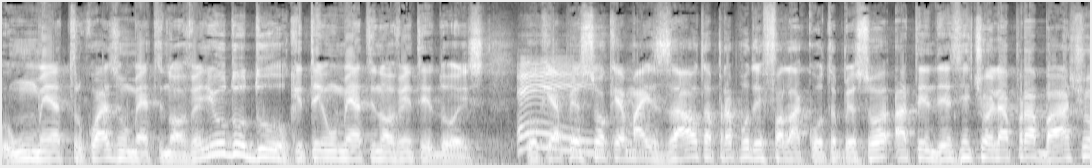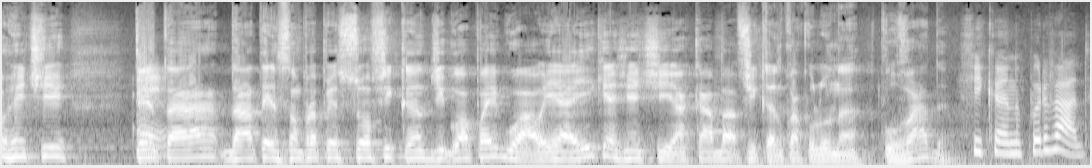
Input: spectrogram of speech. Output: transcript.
um metro, quase um metro e noventa, e o Dudu, que tem um metro e noventa e dois. Porque a pessoa que é mais alta, para poder falar com outra pessoa, a tendência é a gente olhar para baixo ou a gente tentar dar atenção para a pessoa ficando de igual para igual. E é aí que a gente acaba ficando com a coluna curvada? Ficando curvado.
